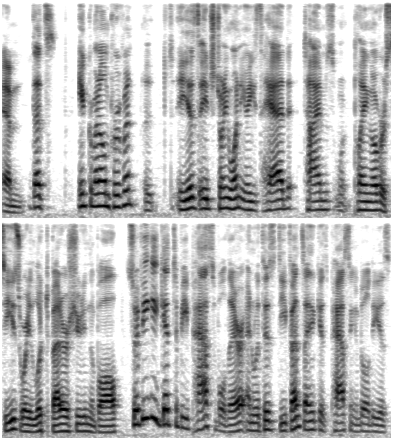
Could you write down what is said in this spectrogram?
and that's incremental improvement. Uh, he is age 21. You know, he's had times playing overseas where he looked better shooting the ball. So if he could get to be passable there, and with his defense, I think his passing ability is,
